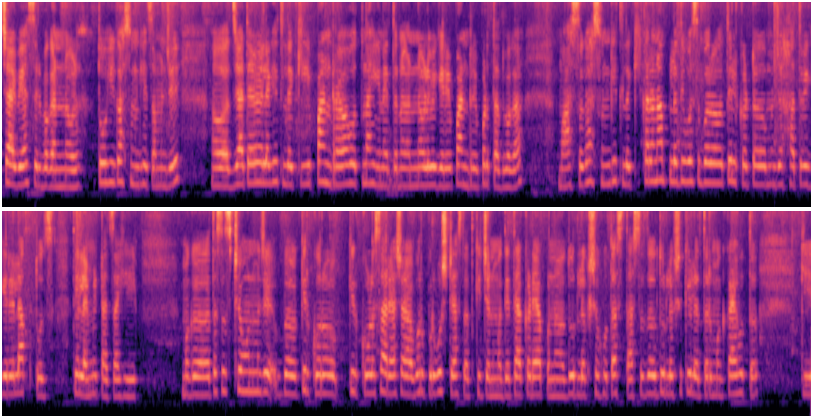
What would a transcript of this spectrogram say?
चावी असेल बघा नळ तोही घासून घ्यायचा. म्हणजे ज्या त्या वेळेला घेतलं की पांढरा होत नाही नाहीतर नळ वगैरे पांढरे पडतात बघा. मग असं घासून घेतलं की कारण आपलं दिवसभर तेलकट म्हणजे हात वगैरे लागतोच तेला मिठाचाही मग तसंच ठेवून म्हणजे ब- किरकोळ किरकोळ साऱ्या अशा भरपूर गोष्टी असतात किचनमध्ये. त्याकडे आपण दुर्लक्ष होत असतं. असं जर दुर्लक्ष केलं तर मग काय होतं की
